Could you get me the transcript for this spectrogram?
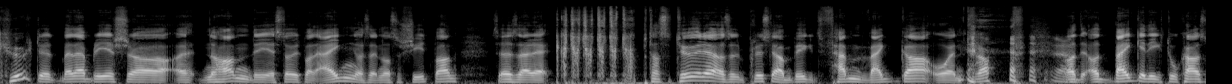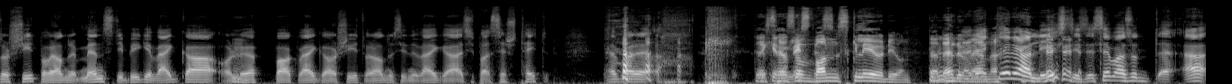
kult ut, men jeg blir så eh, Når han står ute på en eng, og så er det noen som skyter på han, så er det sånn på tastaturet, og så plutselig har han bygd fem vegger og en trapp. Ja. og, at begge de to karene står og skyter på hverandre mens de bygger vegger, og Mm. løper bak vegger og skyter hverandre sine vegger. Jeg syns bare det ser så teit ut. Jeg bare Det er ser så vanskelig ut, Jon. Det er det du Nei, det er ikke realistisk. Jeg ser bare så jeg,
